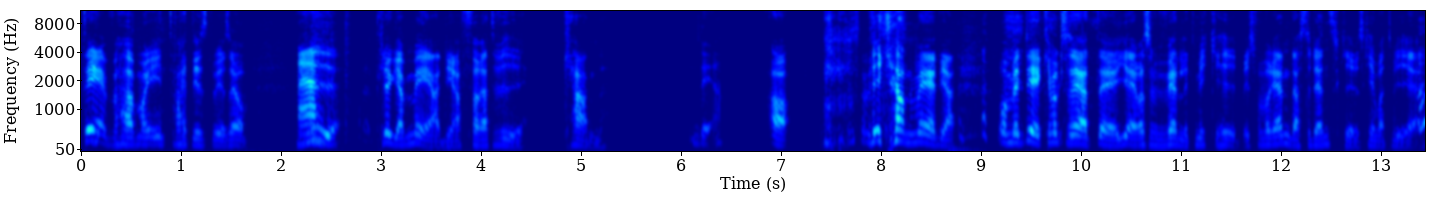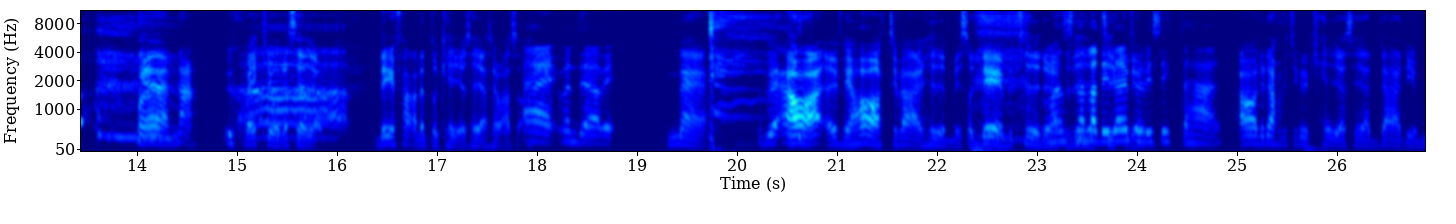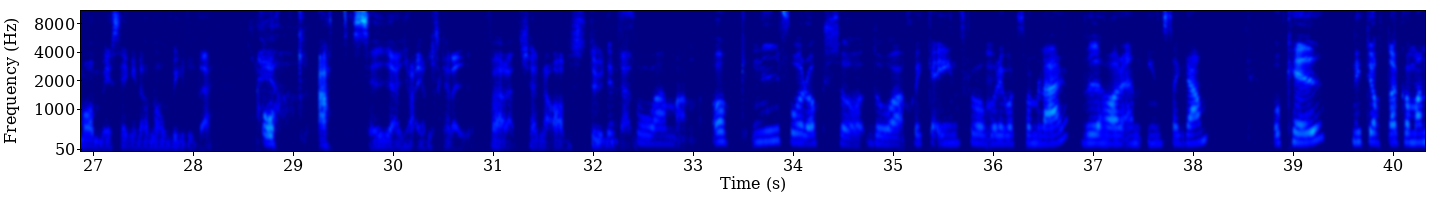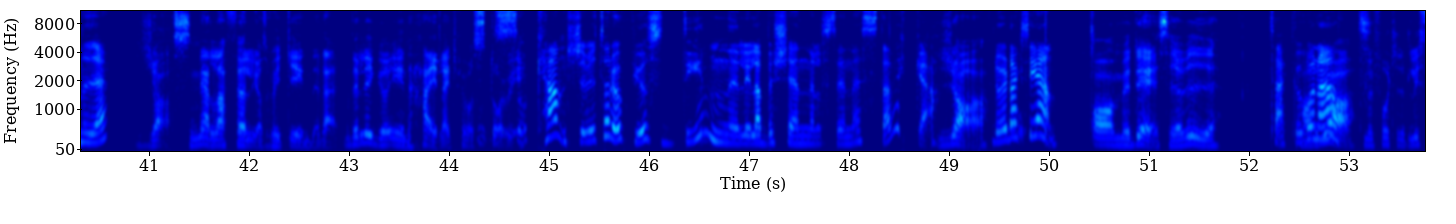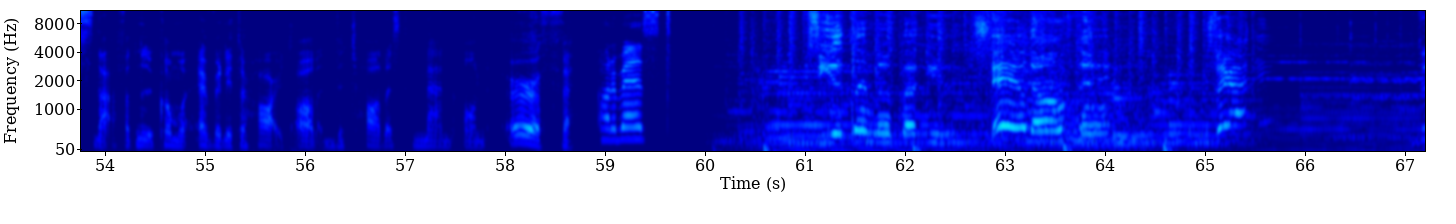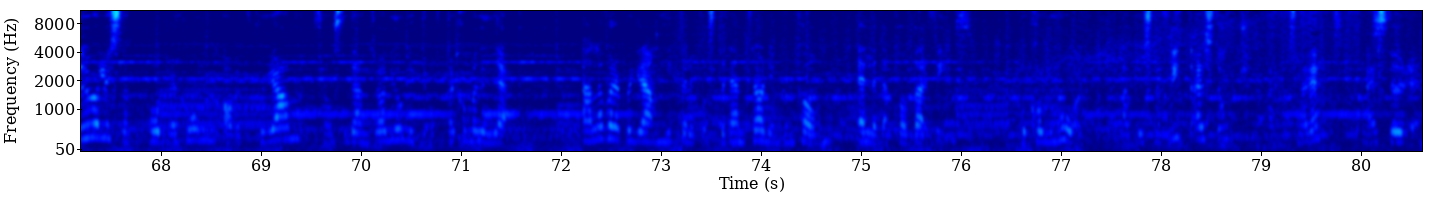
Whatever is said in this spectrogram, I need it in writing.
Det behöver man ju inte faktiskt bry sig om. Äh. Vi pluggar media för att vi kan. Det. Ja, vi kan media. Och med det kan vi också säga att det ger oss väldigt mycket hybris. För varenda student skriver, skriver att vi är sköna. Usch vad äckliga ord jag säger. Det är fan inte okej att säga så alltså. Nej, men det är vi. Nej. Det- Ja, vi har tyvärr hybris och det betyder Men att snälla, det vi är tycker därför det... vi sitter här. Ja, det är därför vi tycker det är okej att säga daddy och mommy i sängen om någon vill det. Och att säga jag älskar dig för att känna av Det stunden. får man. Och ni får också då skicka in frågor Mm. i vårt formulär. Vi har en Instagram. Okej, 98,9. Ja, snälla följ oss och skicka in det där. Det ligger i en highlight för vår story. Så kanske vi tar upp just din lilla bekännelse nästa vecka. Ja, Då är det dags igen. och med det säger vi Tack och ha det bra. godnatt. Men fortsätt att lyssna för att nu kommer Every Little Heart av The Tallest Man on Earth. Ha det bäst. Du har lyssnat på poddversion av ett program från Studentradion 98,9. Alla våra program hittar du på studentradion.com eller där poddar finns. Och kom ihåg, att lyssna fritt är stort, att lyssna rätt är större.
